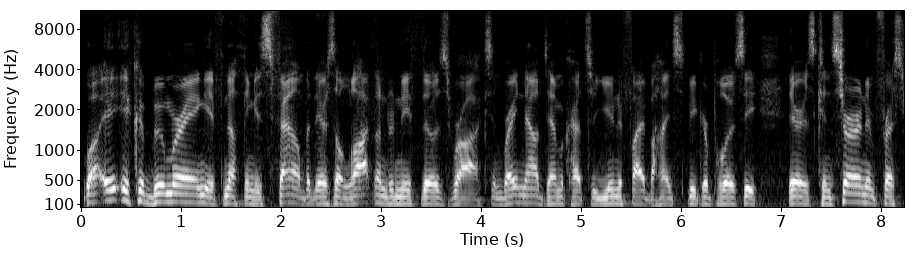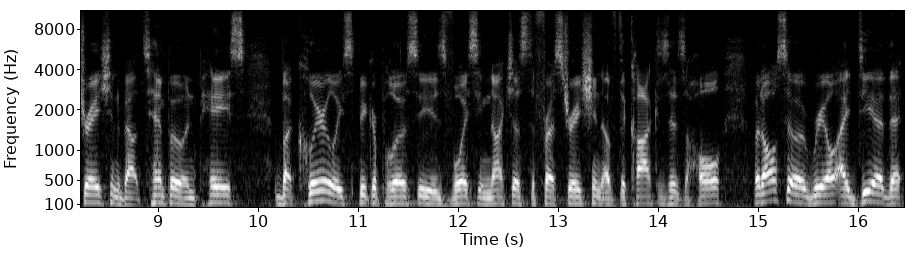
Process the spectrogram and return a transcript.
Well, it, it, could boomerang if nothing is found, but there's a lot underneath those rocks. And right now, Democrats are unified behind Speaker Pelosi. There is concern and frustration about tempo and pace, but clearly, Speaker Pelosi is voicing not just the frustration of the caucus as a whole, but also a real idea that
